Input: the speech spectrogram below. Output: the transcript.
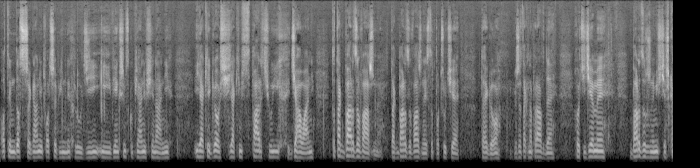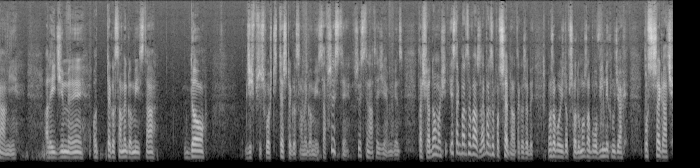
o tym dostrzeganiu potrzeb innych ludzi i większym skupianiu się na nich i jakiegoś, jakimś wsparciu ich działań. To tak bardzo ważne. Tak bardzo ważne jest to poczucie tego, że tak naprawdę, choć idziemy bardzo różnymi ścieżkami, ale idziemy od tego samego miejsca do gdzieś w przyszłości też tego samego miejsca. Wszyscy, wszyscy na tej ziemi, więc ta świadomość jest tak bardzo ważna, tak bardzo potrzebna do tego, żeby można było iść do przodu, można było w innych ludziach postrzegać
